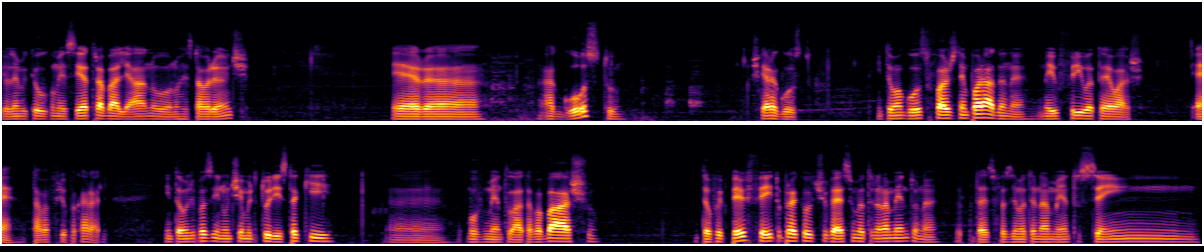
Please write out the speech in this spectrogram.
Eu lembro que eu comecei a trabalhar no, no restaurante. Era agosto? Acho que era agosto. Então agosto fora de temporada, né? Meio frio até, eu acho. É, tava frio pra caralho. Então, tipo assim, não tinha muito turista aqui. É, o movimento lá tava baixo. Então foi perfeito para que eu tivesse o meu treinamento, né? Eu pudesse fazer meu treinamento sem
